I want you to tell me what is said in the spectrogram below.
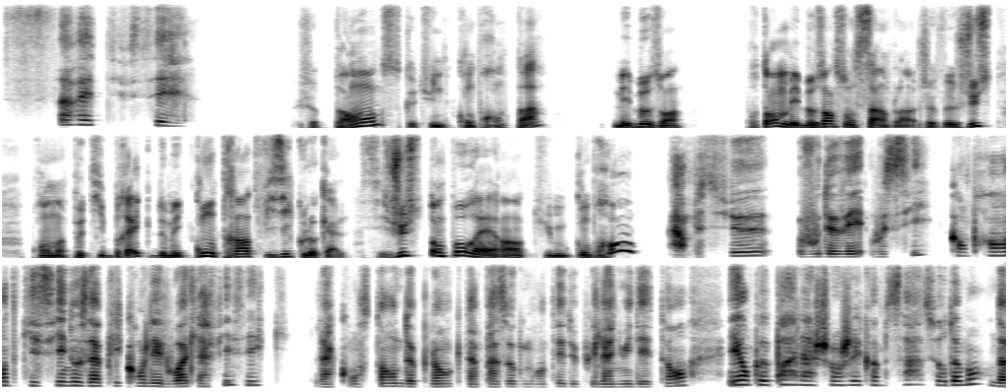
ça va être difficile. Je pense que tu ne comprends pas mes besoins. Pourtant, mes besoins sont simples. hein. Je veux juste prendre un petit break de mes contraintes physiques locales. C'est juste temporaire, hein. tu me comprends? Monsieur, vous devez aussi comprendre qu'ici nous appliquons les lois de la physique. La constante de Planck n'a pas augmenté depuis la nuit des temps et on ne peut pas la changer comme ça sur demande.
